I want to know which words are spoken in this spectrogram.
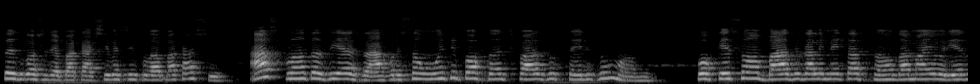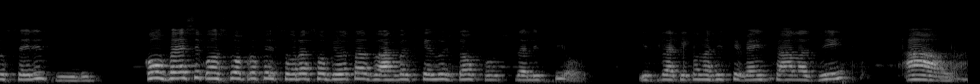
Vocês gostam de abacaxi? Vai circular abacaxi. As plantas e as árvores são muito importantes para os seres humanos, porque são a base da alimentação da maioria dos seres vivos. Converse com a sua professora sobre outras árvores que nos dão frutos deliciosos. Isso daqui quando a gente estiver em sala de aula.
